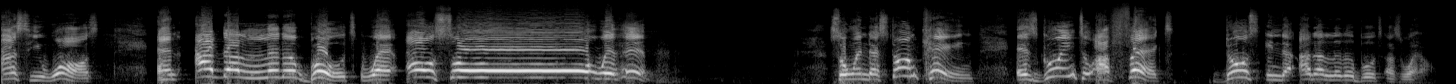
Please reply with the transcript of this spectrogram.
as he was, and other little boats were also with him. So when the storm came, it's going to affect those in the other little boats as well.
